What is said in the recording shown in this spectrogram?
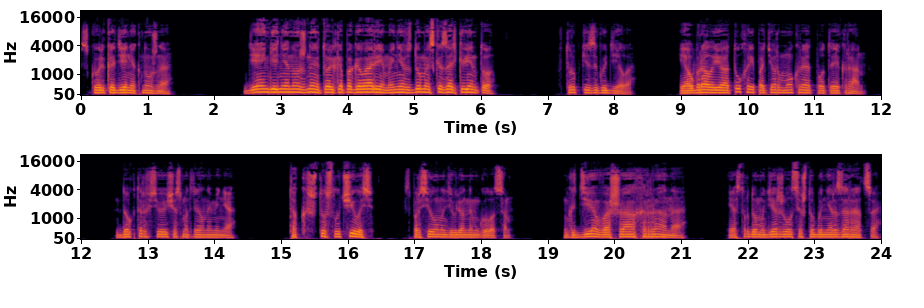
«Сколько денег нужно?» «Деньги не нужны, только поговорим, и не вздумай сказать Квинту». В трубке загудело. Я убрал ее от уха и потер мокрый от пота экран. Доктор все еще смотрел на меня. «Так что случилось?» — спросил он удивленным голосом. «Где ваша охрана?» Я с трудом удерживался, чтобы не разораться.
